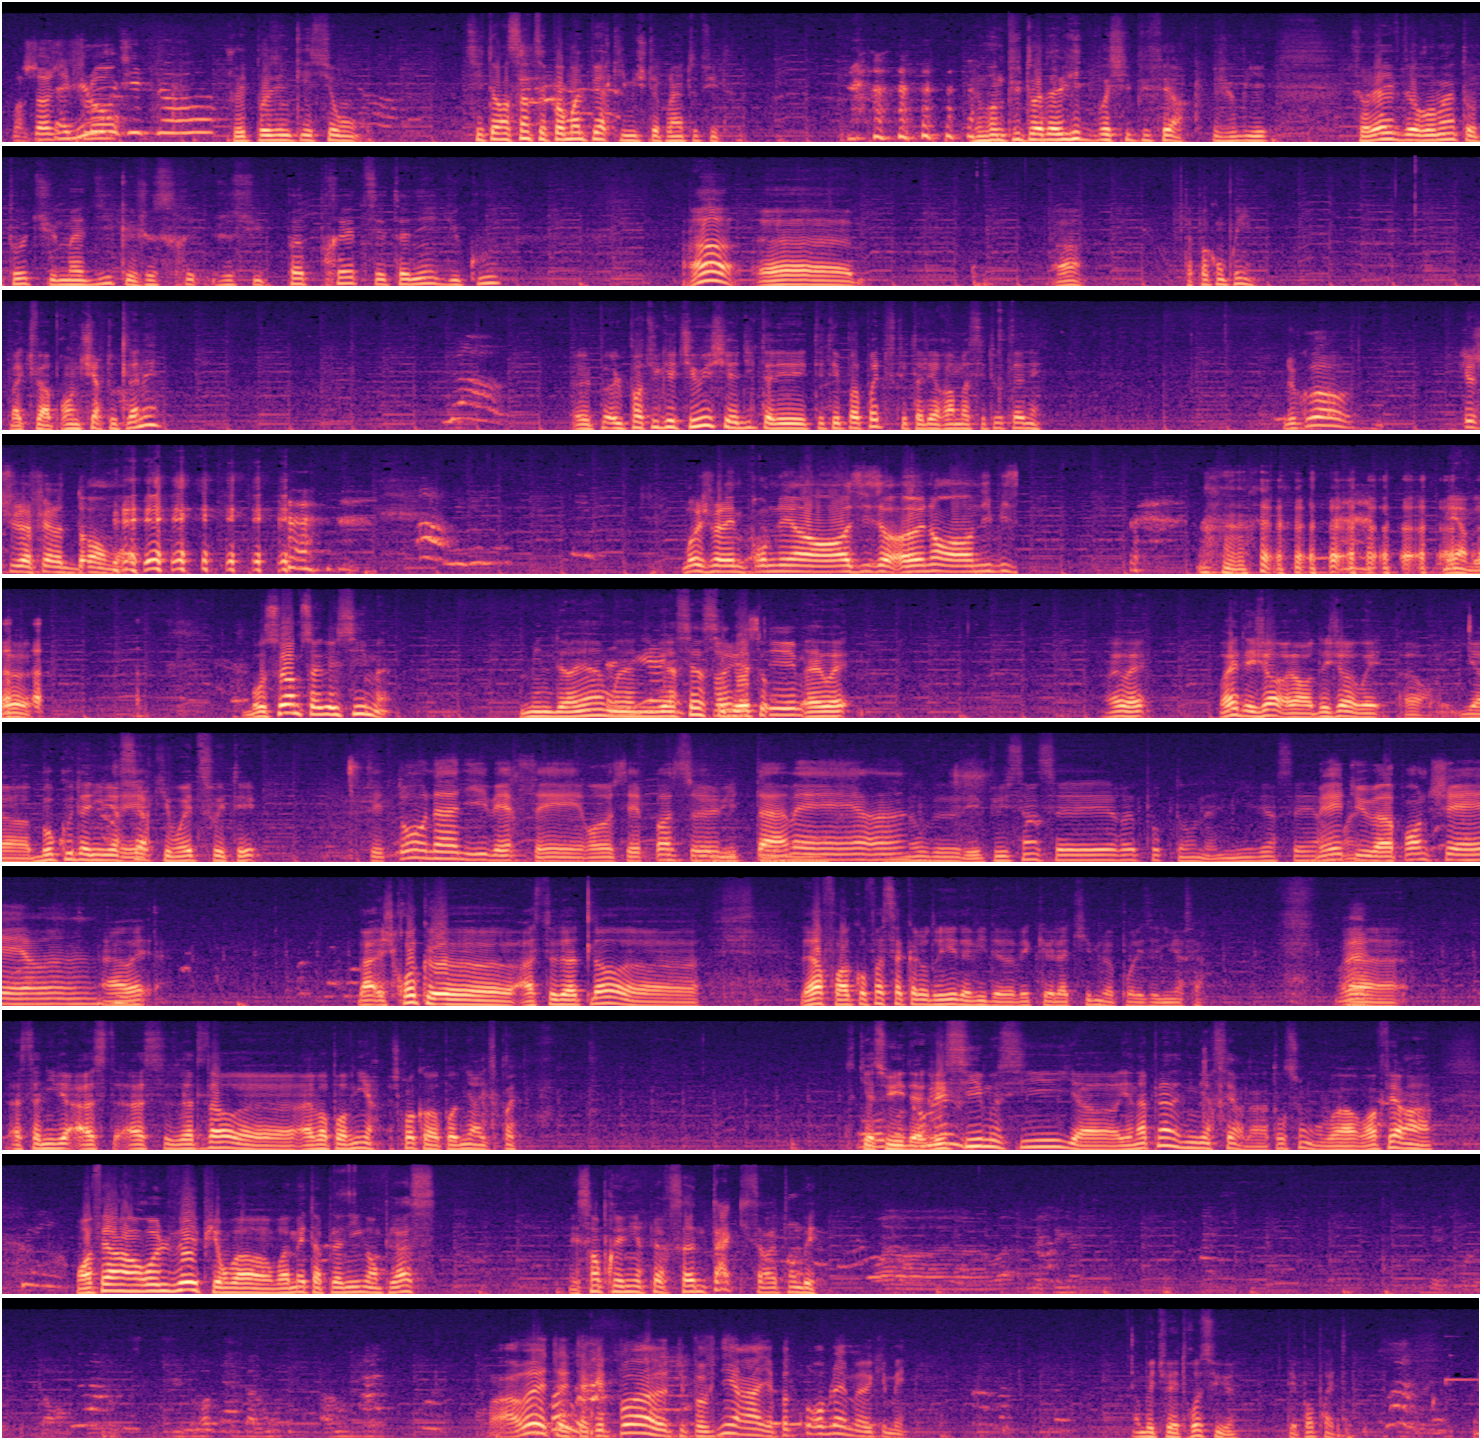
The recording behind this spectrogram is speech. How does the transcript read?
Bonsoir, Giflo. Giflo. Je vais te poser une question. Si t'es enceinte, c'est pas moi le père qui je te préviens tout de suite. Demande plus toi David, moi je sais plus faire. J'ai oublié. Sur le live de Romain, tantôt tu m'as dit que je serais je suis pas prête cette année, du coup. Ah euh... Ah T'as pas compris Bah tu vas prendre cher toute l'année Euh, le, le portugais de Chiwish, il a dit que t'allais- t'étais pas prête parce que t'allais ramasser toute l'année. De quoi? Qu'est-ce que tu vas faire là-dedans, moi? Moi, je vais aller me promener en Aziza. Euh, non, en Ibiza. Merde. Bonsoir, Monsieur Agressim. Mine de rien, mon anniversaire, c'est bientôt. Agressim. Ouais, ouais. Ouais, ouais. Ouais, déjà, alors, déjà, ouais. Alors, il y a beaucoup d'anniversaires qui vont être souhaités. C'est ton anniversaire, c'est pas celui de ta mère. Nos vœux les plus sincères pour ton anniversaire. Mais Ouais. tu vas prendre cher. Ah ouais. Bah, je crois que à cette date-là, euh, d'ailleurs, il faudra qu'on fasse un calendrier, David, avec euh, la team là, pour les anniversaires. Ouais. Euh, à, cette- à cette date-là, euh, elle va pas venir. Je crois qu'elle va pas venir exprès. Parce qu'il y a celui aussi. Il y, a- il y en a plein d'anniversaires là. Attention, on va, on va faire un, on va faire un relevé et puis on va, on va mettre un planning en place. Mais sans prévenir personne, tac, ça va tomber. Ah ouais, t'in- t'inquiète pas, tu peux venir, hein, y a pas de problème, euh, Kimé. Ah, mais tu vas être reçu. hein. T'es pas prête.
